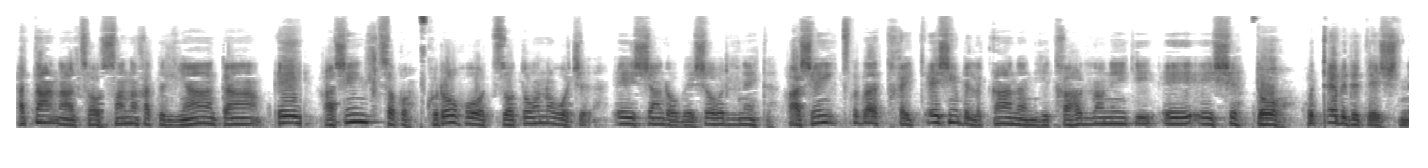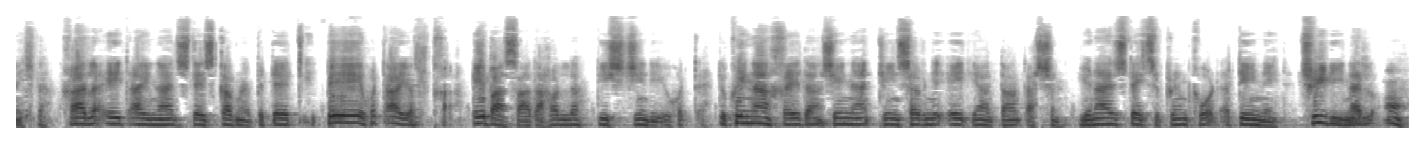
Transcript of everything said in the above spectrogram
atan also sana khatlian ta e asin tsoko kuroho zotono woche e shando be whatever the nation illa qala eight i united states governor bidet be what hota yolta e basa da holla disjin di hota to kuina kheda she 1978 yan dan dashin united states supreme court adini treaty nel on.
